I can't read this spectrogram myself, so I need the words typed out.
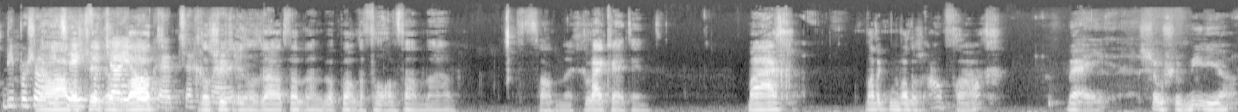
die persoon Ja, iets dat heeft wat jij ook hebt, zeg maar. zit inderdaad wel een bepaalde vorm van, eh, van eh, gelijkheid in. Maar wat ik me wel eens afvraag bij social media,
